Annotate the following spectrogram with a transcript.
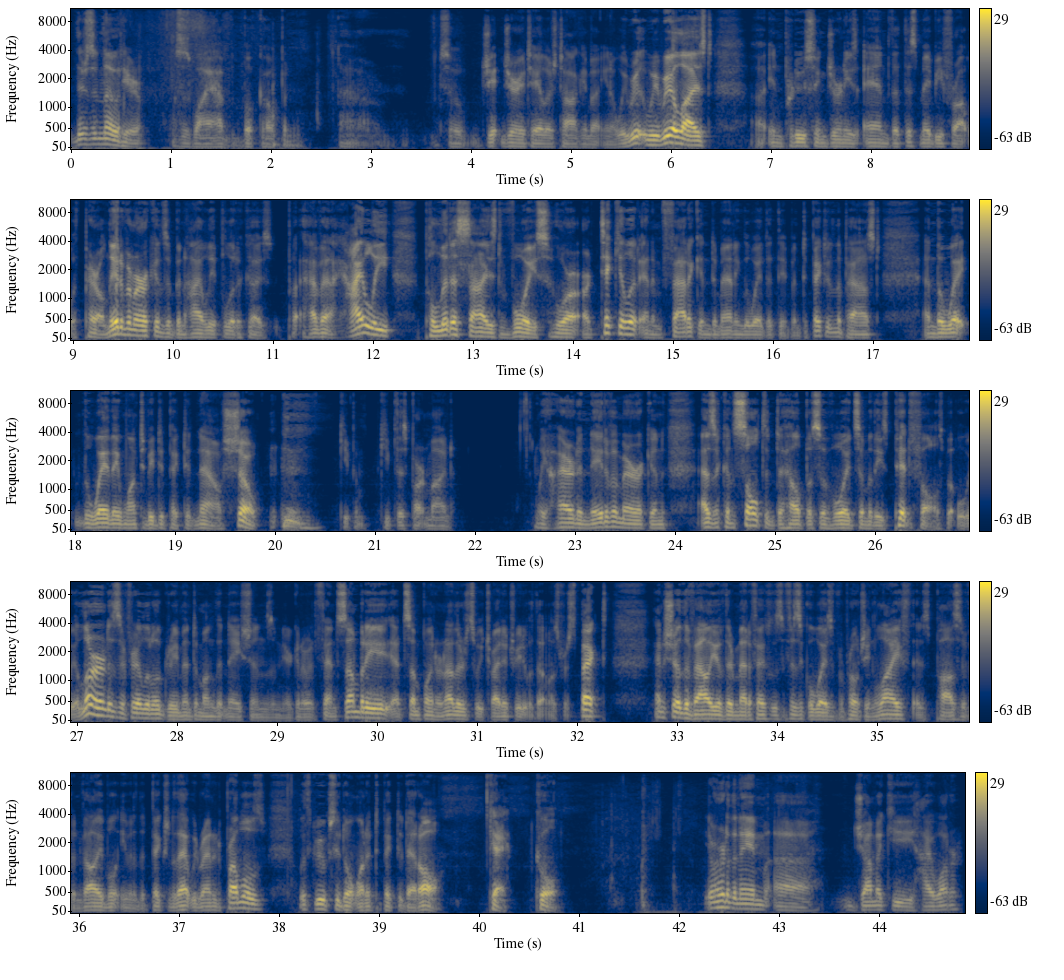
there's a note here. This is why I have the book open. Um, so J- Jeri Taylor's talking about, you know, we re- we realized uh, in producing Journey's End that this may be fraught with peril. Native Americans have been highly politicized, have a highly politicized voice who are articulate and emphatic in demanding the way that they've been depicted in the past and the way the way they want to be depicted now. So keep keep this part in mind. We hired a Native American as a consultant to help us avoid some of these pitfalls. But what we learned is a fair little agreement among the nations, and you're going to offend somebody at some point or another, so we try to treat it with utmost respect and show the value of their metaphysical physical ways of approaching life that is positive and valuable. Even in the depiction of that, we ran into problems with groups who don't want it depicted at all. Okay, cool. You ever heard of the name uh, Jamake Highwater?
